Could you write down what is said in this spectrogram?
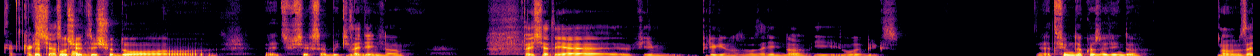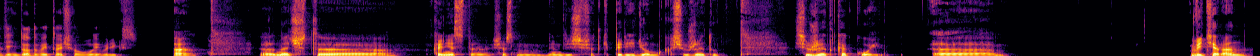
как, как Это получается помню. еще до э, этих всех событий. За день до. То есть это я фильм превью назвал за день до и Луи Брикс. Это фильм такой за день до? Ну, за день до двоеточие Луи Брикс. А, э, значит, э, наконец-то, сейчас, м, я надеюсь, все-таки перейдем к сюжету. Сюжет какой? Э, Ветеран,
